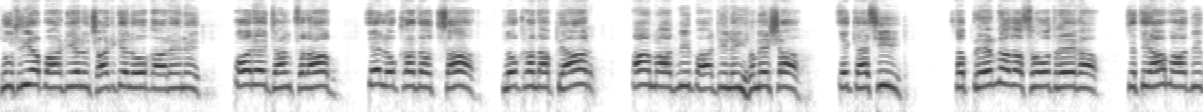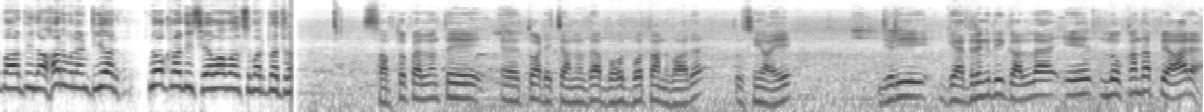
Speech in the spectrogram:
ਦੂਸਰੀਆਂ ਪਾਰਟੀਆਂ ਨੂੰ ਛੱਡ ਕੇ ਲੋਕ ਆ ਰਹੇ ਨੇ। ਔਰ ਇਹ ਜਨ ਸਲਾਬ ਇਹ ਲੋਕਾਂ ਦਾ ਉਤਸ਼ਾਹ ਲੋਕਾਂ ਦਾ ਪਿਆਰ ਆਮ ਆਦਮੀ ਪਾਰਟੀ ਲਈ ਹਮੇਸ਼ਾ ਇੱਕ ਐਸੀ ਅ, ਪ੍ਰੇਰਨਾ ਦਾ ਸਰੋਤ ਰਹੇਗਾ। ਜਿੱਥੇ ਆਮ ਆਦਮੀ ਪਾਰਟੀ ਦਾ ਹਰ ਵਲੰਟੀਅਰ ਲੋਕਾਂ ਦੀ ਸੇਵਾ ਵੱਲ ਸਮਰਪਿਤ ਰਹੇ। ਸਭ ਤੋਂ ਪਹਿਲਾਂ ਤੇ ਅ, ਤੁਹਾਡੇ ਚੈਨਲ ਦਾ ਬਹੁਤ-ਬਹੁਤ ਧੰਨਵਾਦ ਹੈ ਤੁਸੀਂ ਆਏ। ਜਿਹੜੀ ਗੈਦਰਿੰਗ ਦੀ ਗੱਲ ਹੈ ਇਹ ਲੋਕਾਂ ਦਾ ਪਿਆਰ ਹੈ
